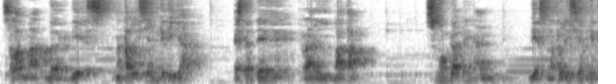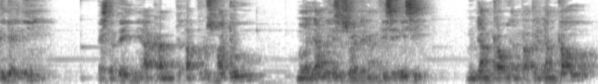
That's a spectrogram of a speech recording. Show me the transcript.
selamat berdies Natalis yang ketiga, STT Rai Batam. Semoga dengan dies Natalis yang ketiga ini, STT ini akan tetap terus maju, melayani sesuai dengan visi misi, menjangkau yang tak terjangkau,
